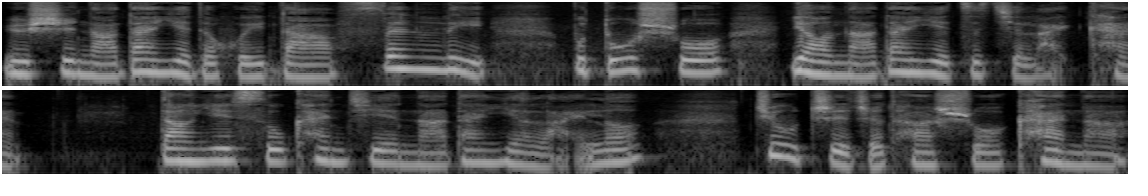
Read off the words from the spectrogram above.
于是拿大业的回答分立，不多说，要拿大业自己来看。当耶稣看见拿大业来了，就指着他说：“看呐，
